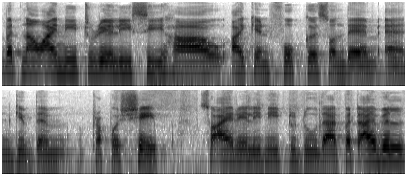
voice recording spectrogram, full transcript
but now I need to really see how I can focus on them and give them proper shape. So, I really need to do that, but I will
